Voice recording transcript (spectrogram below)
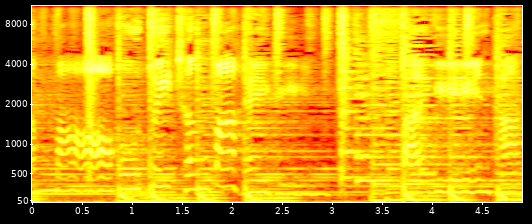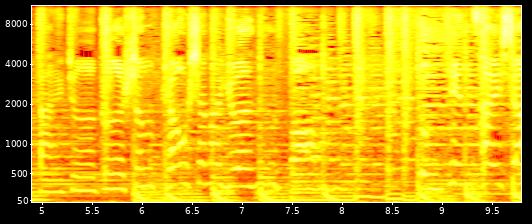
羊毛堆成白云，白云它带着歌声飘向那远方。冬天才下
